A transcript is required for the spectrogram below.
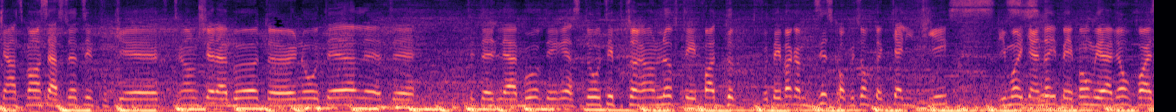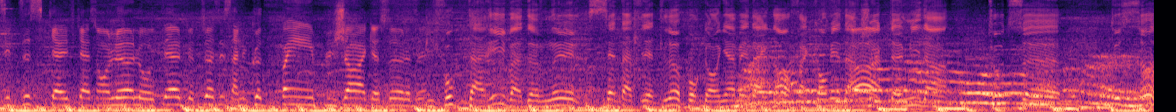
quand tu penses à ça, tu faut que tu te rendes jusqu'à là-bas, t'as un hôtel, tu t'as de la bouffe, des restos, tu sais, pour te rendre là, faut faut t'aies faire comme 10 compétitions pour te qualifier. Puis moi, le Canada, il paye pas billet d'avion pour faire ces 10 qualifications-là, l'hôtel, tout ça, ça nous coûte bien plus cher que ça, sais. Il faut que tu arrives à devenir cet athlète-là pour gagner la médaille d'or. Fait que combien d'argent que tu as mis dans tout, ce- tout ça,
